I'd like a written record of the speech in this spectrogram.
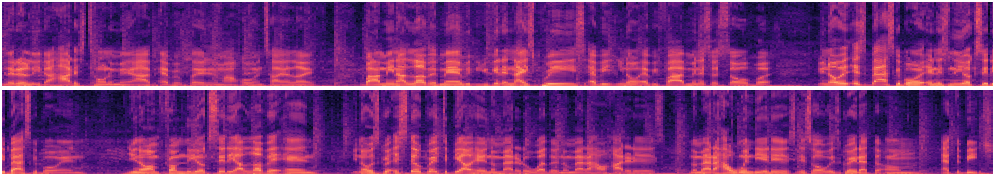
literally the hottest tournament I've ever played in my whole entire life. But I mean, I love it, man. We, you get a nice breeze every, you know, every five minutes or so. But you know, it, it's basketball and it's New York City basketball, and you know, I'm from New York City. I love it, and you know, it's great. It's still great to be out here, no matter the weather, no matter how hot it is, no matter how windy it is. It's always great at the um at the beach.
